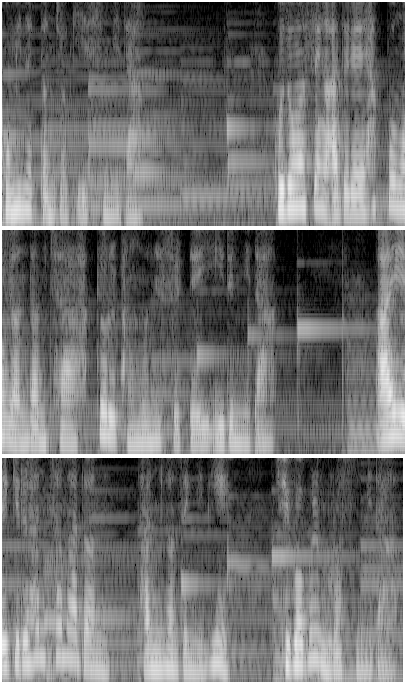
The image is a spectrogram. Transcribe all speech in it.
고민했던 적이 있습니다. 고등학생 아들의 학부모 면담차 학교를 방문했을 때의 일입니다. 아이 얘기를 한참 하던 담임 선생님이 직업을 물었습니다.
